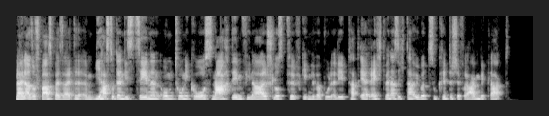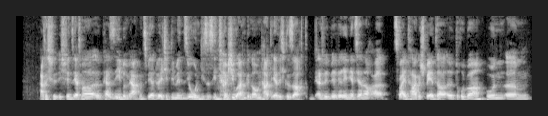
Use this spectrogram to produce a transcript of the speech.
Nein, also Spaß beiseite. Ähm, wie hast du denn die Szenen um Toni Groß nach dem Final Schlusspfiff gegen Liverpool erlebt? Hat er recht, wenn er sich da über zu kritische Fragen beklagt? Ach, ich, ich finde es erstmal äh, per se bemerkenswert, welche Dimension dieses Interview angenommen hat, ehrlich gesagt. Also wir, wir reden jetzt ja noch äh, zwei Tage später äh, drüber und ähm,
